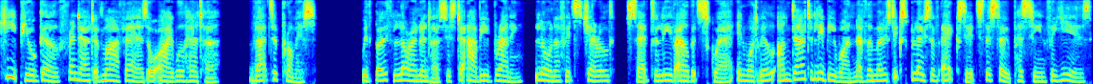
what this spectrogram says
keep your girlfriend out of my affairs or I will hurt her. That's a promise with both Lauren and her sister Abi Branning, Lorna Fitzgerald, set to leave Albert Square in what will undoubtedly be one of the most explosive exits the soap has seen for years.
